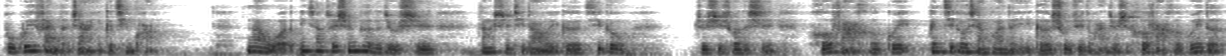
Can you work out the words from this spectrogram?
不规范的这样一个情况，那我印象最深刻的就是当时提到一个机构，就是说的是合法合规，跟机构相关的一个数据的话，就是合法合规的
